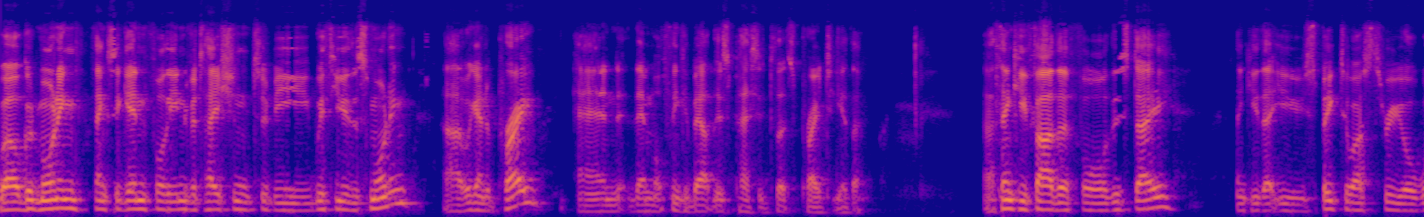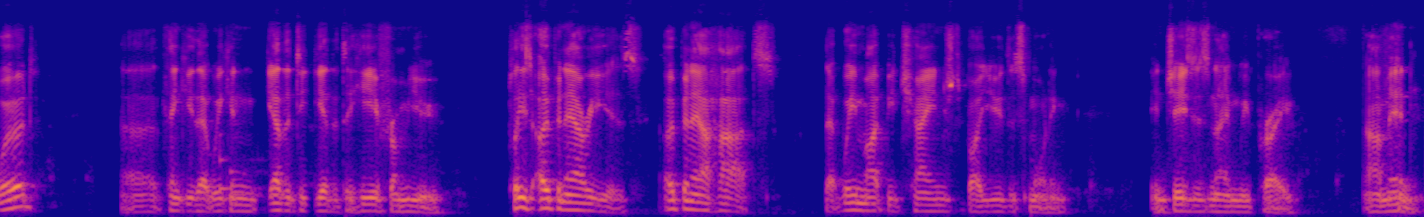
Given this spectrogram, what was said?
Well, good morning. Thanks again for the invitation to be with you this morning. Uh, we're going to pray and then we'll think about this passage. Let's pray together. Uh, thank you, Father, for this day. Thank you that you speak to us through your word. Uh, thank you that we can gather together to hear from you. Please open our ears, open our hearts, that we might be changed by you this morning. In Jesus' name we pray. Amen.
